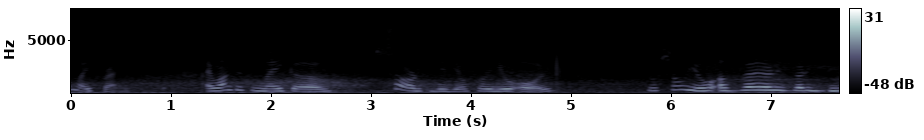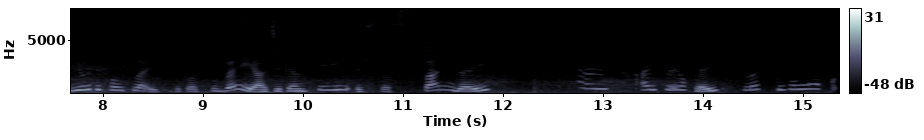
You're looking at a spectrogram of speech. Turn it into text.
Hello my friends. I wanted to make a short video for you all to show you a very very beautiful place because today as you can see it's a sunny day and I say okay let's give a walk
